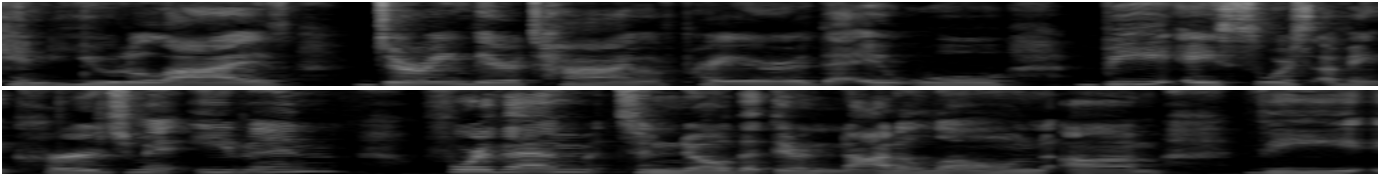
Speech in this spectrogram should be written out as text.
can utilize during their time of prayer that it will be a source of encouragement even for them to know that they're not alone. Um the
